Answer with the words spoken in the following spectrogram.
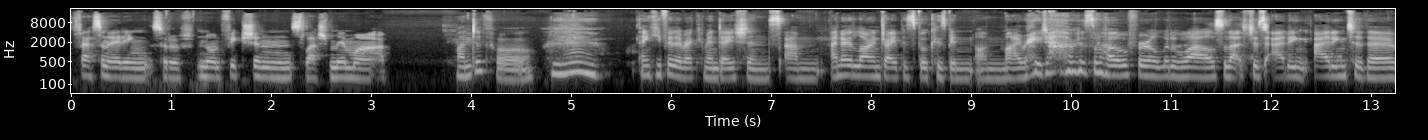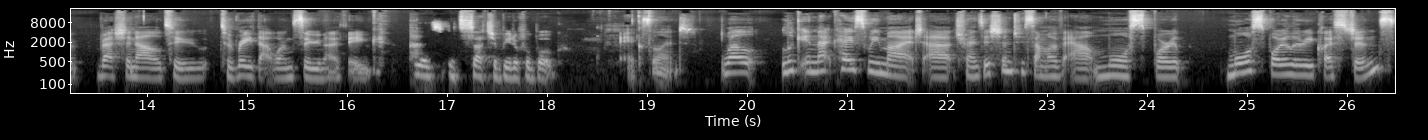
fascinating sort of nonfiction slash memoir. Wonderful. Yeah. Thank you for the recommendations. Um, I know Lauren Draper's book has been on my radar as well for a little while, so that's just adding adding to the rationale to to read that one soon. I think it's, it's such a beautiful book. Excellent. Well, look, in that case, we might uh, transition to some of our more spoil more spoilery questions.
